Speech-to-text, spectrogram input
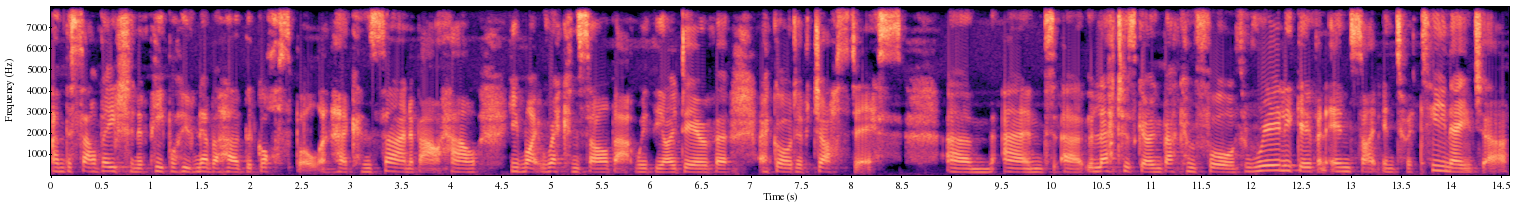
um, the salvation of people who've never heard the gospel and her concern about how you might reconcile that with the idea of a, a God of justice. Um, and uh, letters going back and forth really give an insight into a teenager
